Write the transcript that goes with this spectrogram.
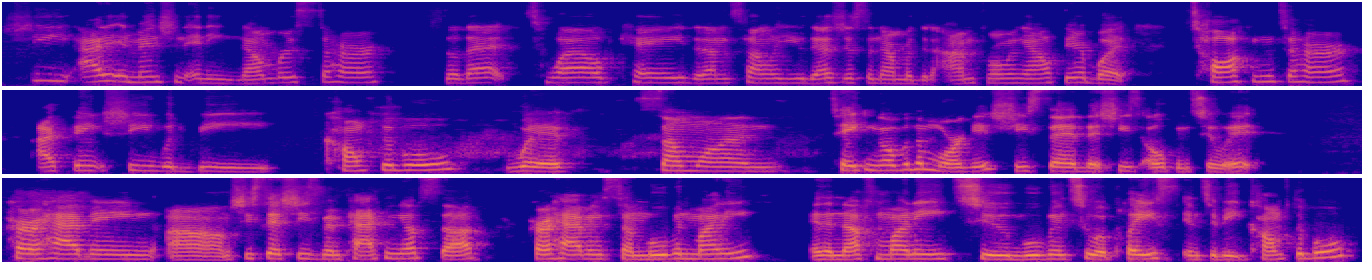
she, I didn't mention any numbers to her, so that 12k that I'm telling you, that's just a number that I'm throwing out there. But talking to her, I think she would be comfortable with someone taking over the mortgage. She said that she's open to it. Her having, um, she said she's been packing up stuff. Her having some moving money and enough money to move into a place and to be comfortable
